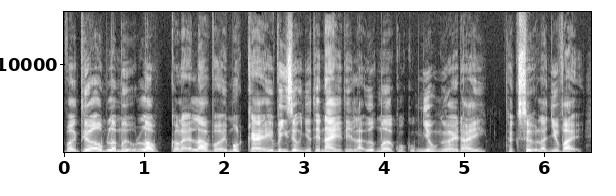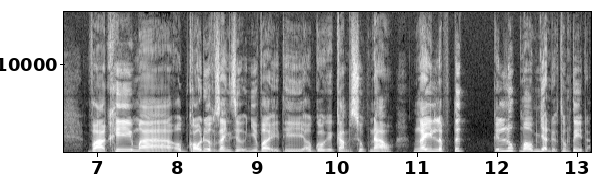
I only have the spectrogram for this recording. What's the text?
Vâng thưa ông Lâm Hữu Lộc, có lẽ là với một cái vinh dự như thế này thì là ước mơ của cũng nhiều người đấy. Thực sự là như vậy. Và khi mà ông có được danh dự như vậy thì ông có cái cảm xúc nào ngay lập tức cái lúc mà ông nhận được thông tin ạ?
